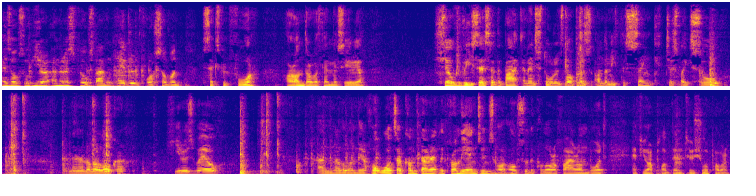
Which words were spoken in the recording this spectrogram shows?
is also here, and there is full standing headroom for someone six foot four or under within this area. Shelves recess at the back, and then storage lockers underneath the sink, just like so. And then another locker here as well and another one there. Hot water comes directly from the engines or also the calorifier on board if you are plugged into shore power.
